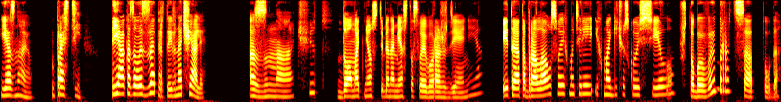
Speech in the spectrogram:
я знаю. Прости, я оказалась запертой вначале». «Значит, дом отнес тебя на место своего рождения, и ты отобрала у своих матерей их магическую силу, чтобы выбраться оттуда?»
